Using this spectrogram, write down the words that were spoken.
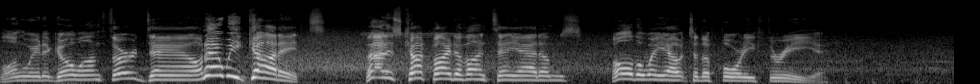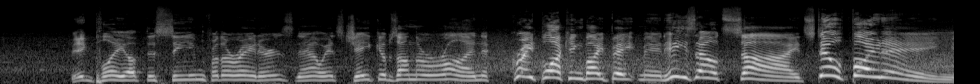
Long way to go on third down, and we got it! That is cut by Davante Adams all the way out to the 43. Big play up the seam for the Raiders. Now it's Jacobs on the run. Great blocking by Bateman. He's outside. Still fighting.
